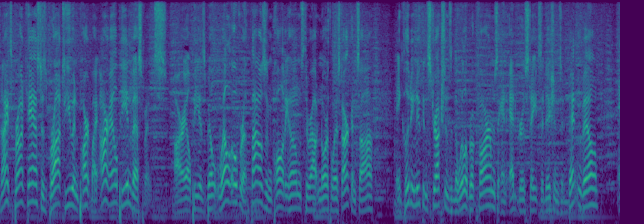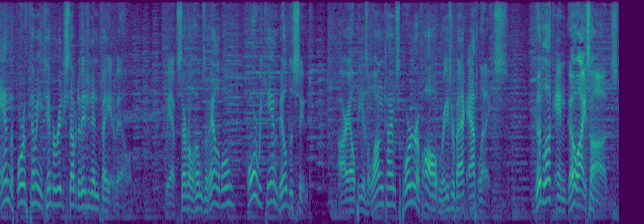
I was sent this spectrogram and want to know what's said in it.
Tonight's broadcast is brought to you in part by RLP Investments. RLP has built well over a thousand quality homes throughout northwest Arkansas, including new constructions in the Willowbrook Farms and Edgar Estates additions in Bentonville, and the forthcoming Timber Ridge subdivision in Fayetteville. We have several homes available, or we can build to suit. RLP is a longtime supporter of all Razorback athletics. Good luck and go Ice Hogs!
